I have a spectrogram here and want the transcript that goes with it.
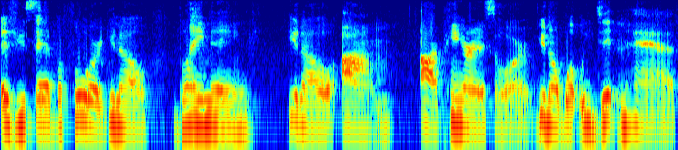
as you said before, you know, blaming you know, um, our parents or, you know, what we didn't have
